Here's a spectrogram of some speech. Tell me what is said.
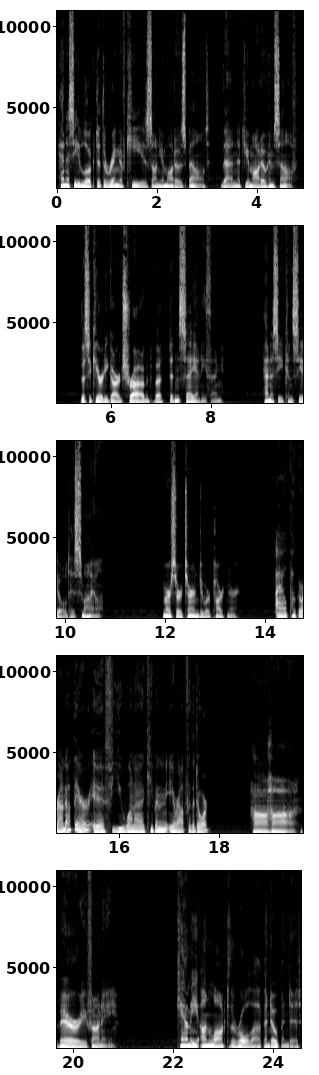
Hennessy looked at the ring of keys on Yamato's belt, then at Yamato himself. The security guard shrugged, but didn't say anything. Hennessy concealed his smile. Mercer turned to her partner. I'll poke around out there if you want to keep an ear out for the door. Ha ha, very funny. Cammy unlocked the roll up and opened it,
